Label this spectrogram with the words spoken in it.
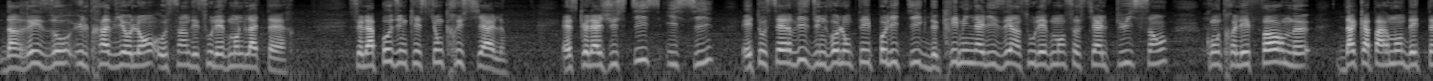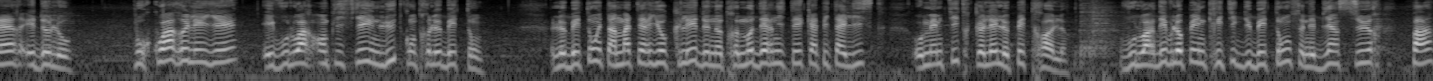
d'un réseau ultra-violent au sein des soulèvements de la Terre. Cela pose une question cruciale. Est-ce que la justice, ici, est au service d'une volonté politique de criminaliser un soulèvement social puissant contre les formes d'accaparement des terres et de l'eau? Pourquoi relayer et vouloir amplifier une lutte contre le béton Le béton est un matériau clé de notre modernité capitaliste au même titre que l'est le pétrole. Vouloir développer une critique du béton, ce n'est bien sûr pas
